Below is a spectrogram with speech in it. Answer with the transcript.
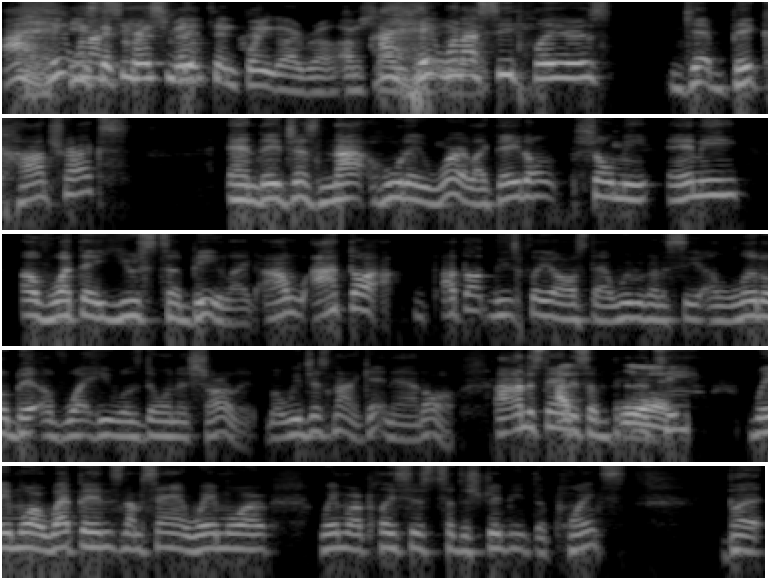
I hate He's when I see Khris Middleton point guard, bro. I'm sorry. I hate when I see players get big contracts and they just not who they were. Like they don't show me any of what they used to be. Like I, I thought, I thought these playoffs that we were going to see a little bit of what he was doing in Charlotte, but we're just not getting it at all. I understand I, it's a better yeah. team, way more weapons, and I'm saying way more, way more places to distribute the points, but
